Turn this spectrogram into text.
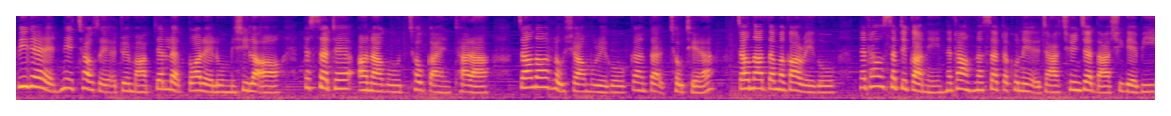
ပြီးခဲ့တဲ့နှစ်60အတွင်းမှာပြက်လက်သွားတယ်လို့မရှိလောက်အောင် တစ်ဆက်တည်းအာဏာကိုချုပ်ကင်ထားတာចောင်းသားလှုပ်ရှားမှုတွေကိုကန့်သက်ချုပ်ချယ်တာចောင်းသားတက်မကတွေကို2017ကနေ2021ခုနှစ်အကြားချင်းချက်သာရှိခဲ့ပြီး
